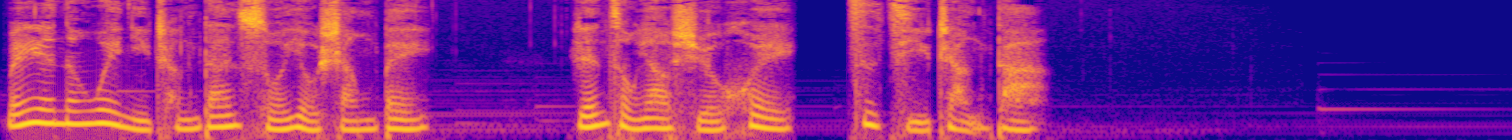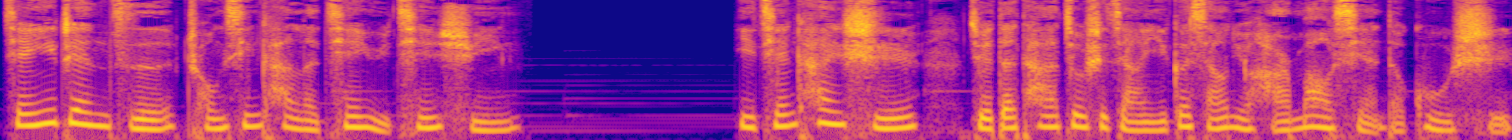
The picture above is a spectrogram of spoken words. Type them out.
没人能为你承担所有伤悲。人总要学会自己长大。前一阵子重新看了《千与千寻》，以前看时觉得它就是讲一个小女孩冒险的故事，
